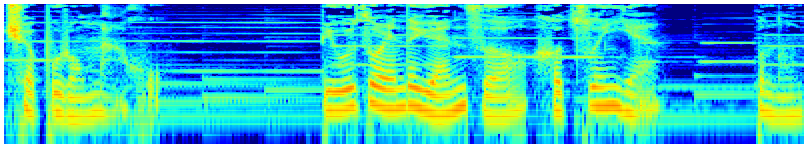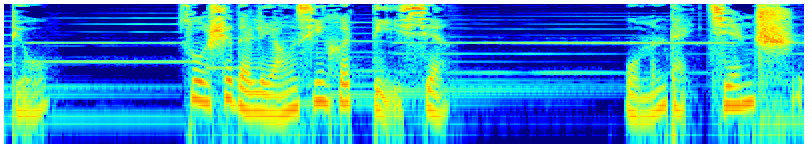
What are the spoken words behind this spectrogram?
却不容马虎，比如做人的原则和尊严不能丢，做事的良心和底线，我们得坚持。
